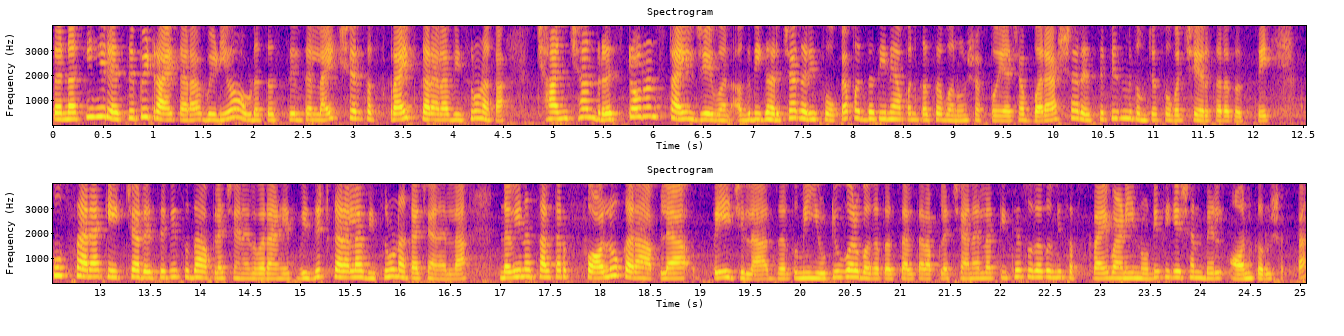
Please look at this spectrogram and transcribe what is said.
तर नक्की ही रेसिपी ट्राय करा. व्हिडिओ आवडत असतील तर लाईक शेअर सबस्क्राईब करायला विसरू नका. छान छान रेस्टॉरंट स्टाईल जेवण अगदी घरच्या घरी सोप्या पद्धतीने आपण कसं बनवू शकतो याच्या बऱ्याचशा रेसिपीज मी तुमच्यासोबत शेअर करत असते. खूप साऱ्या केकच्या रेसिपीसुद्धा आपल्या चॅनलवर आहेत. व्हिजिट करायला विसरू नका चॅनलला नवीन असाल तर फॉलो करा आपल्या पेजला जर तुम्ही यूट्यूबवर बघत असाल तर आपल्या चॅनलला तिथेसुद्धा तुम्ही सबस्क्राईब आणि नोटिफिकेशन बेल ऑन करू शकता.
